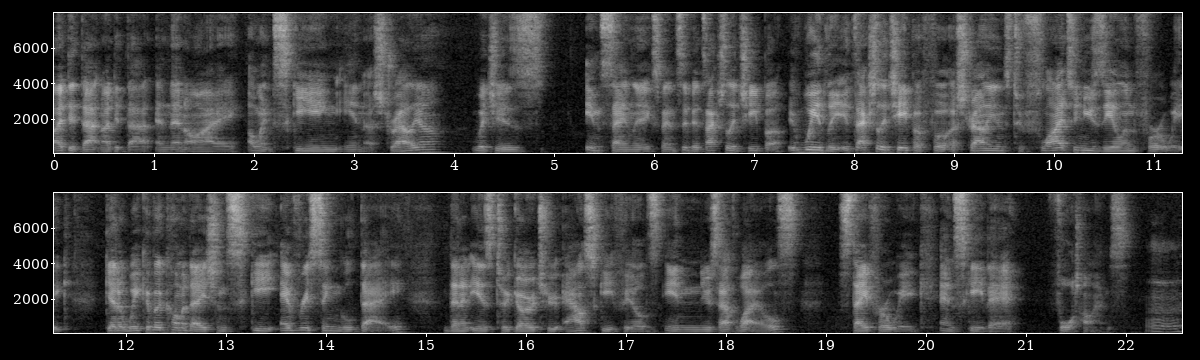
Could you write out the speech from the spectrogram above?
I did that and I did that and then I I went skiing in Australia, which is insanely expensive. It's actually cheaper. Weirdly, it's actually cheaper for Australians to fly to New Zealand for a week, get a week of accommodation, ski every single day, than it is to go to our ski fields in New South Wales, stay for a week, and ski there four times. Mm.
